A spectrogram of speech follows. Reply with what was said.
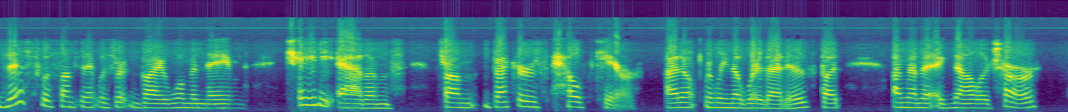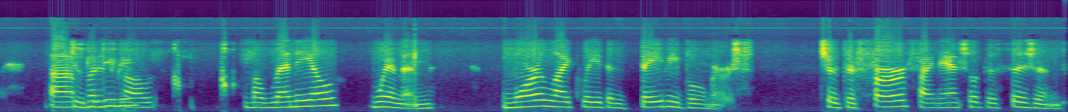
this was something that was written by a woman named Katie Adams from Becker's Healthcare. I don't really know where that is, but I'm going to acknowledge her. Uh, but it's called Millennial Women More Likely Than Baby Boomers to defer financial decisions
